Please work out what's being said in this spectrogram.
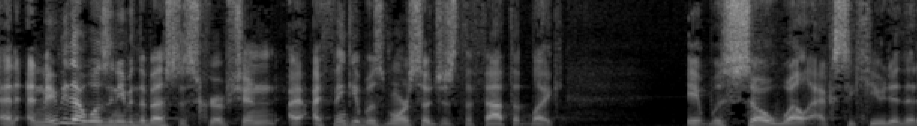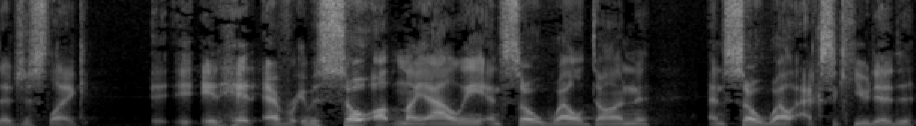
and and maybe that wasn't even the best description. I, I think it was more so just the fact that like it was so well executed that it just like it, it hit every. It was so up my alley and so well done and so well executed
